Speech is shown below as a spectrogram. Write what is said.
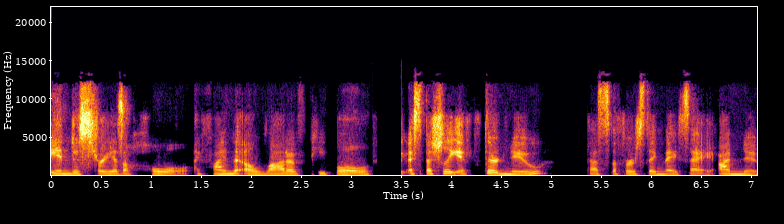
industry as a whole, I find that a lot of people, especially if they're new, that's the first thing they say I'm new.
